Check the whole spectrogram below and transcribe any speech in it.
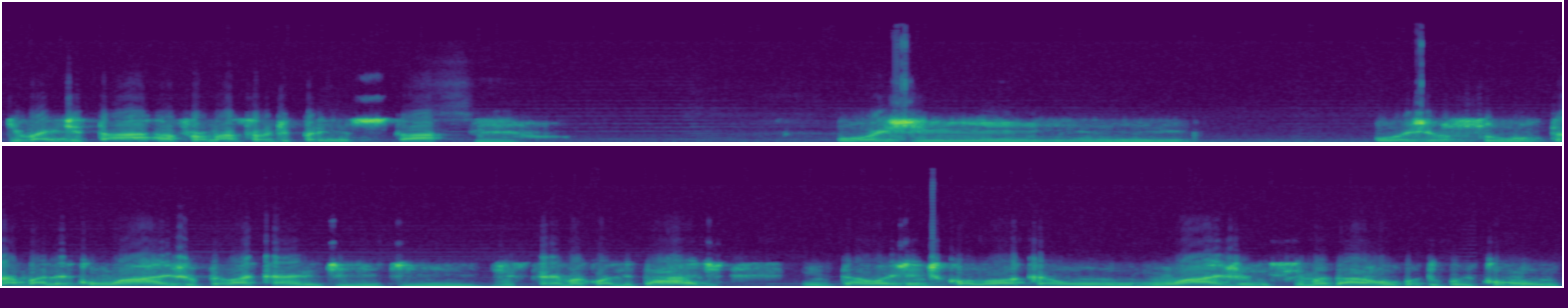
que vai ditar a formação de preços, tá? Sim. Hoje Hoje o Sul trabalha com ágio pela carne de, de, de, extrema qualidade, então a gente coloca um, um ágio em cima da arroba do boi comum,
